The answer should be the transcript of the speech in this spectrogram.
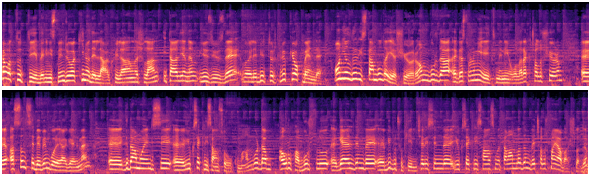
Ciao a tutti, benim ismim Gioacchino dell'Aquila. Anlaşılan İtalyanım yüz yüzde, böyle bir Türklük yok bende. 10 yıldır İstanbul'da yaşıyorum. Burada e, gastronomi eğitmeni olarak çalışıyorum. E, Asıl sebebim buraya gelmem. e, Gıda mühendisi yüksek lisansı okumam. Burada Avrupa burslu geldim ve bir buçuk yıl içerisinde yüksek lisansımı tamamladım ve çalışmaya başladım.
